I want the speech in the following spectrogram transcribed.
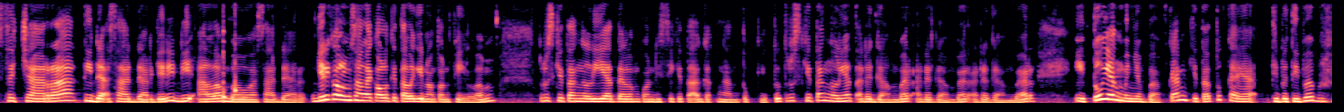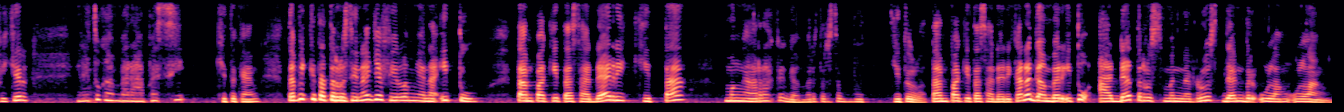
secara tidak sadar, jadi di alam bawah sadar. Jadi kalau misalnya kalau kita lagi nonton film, terus kita ngelihat dalam kondisi kita agak ngantuk gitu, terus kita ngelihat ada gambar, ada gambar, ada gambar, itu yang menyebabkan kita tuh kayak tiba-tiba berpikir ini tuh gambar apa sih, gitu kan? Tapi kita terusin aja filmnya. Nah itu tanpa kita sadari kita mengarah ke gambar tersebut gitu loh tanpa kita sadari. Karena gambar itu ada terus menerus dan berulang-ulang.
